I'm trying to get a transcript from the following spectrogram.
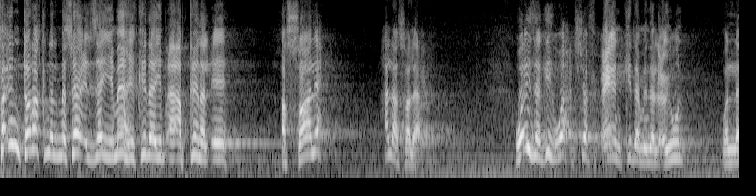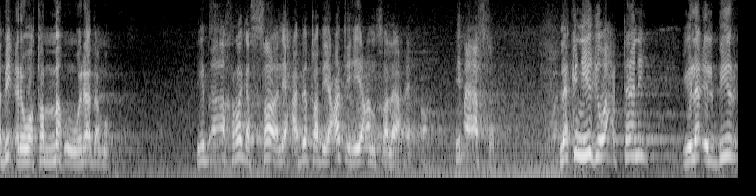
فإن تركنا المسائل زي ما هي كده يبقى أبقينا الإيه؟ الصالح على صلاحه وإذا جه واحد شاف عين كده من العيون ولا بئر وطمه وردمه يبقى أخرج الصالح بطبيعته عن صلاحه. يبقى أفسد. لكن يجي واحد تاني يلاقي البير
